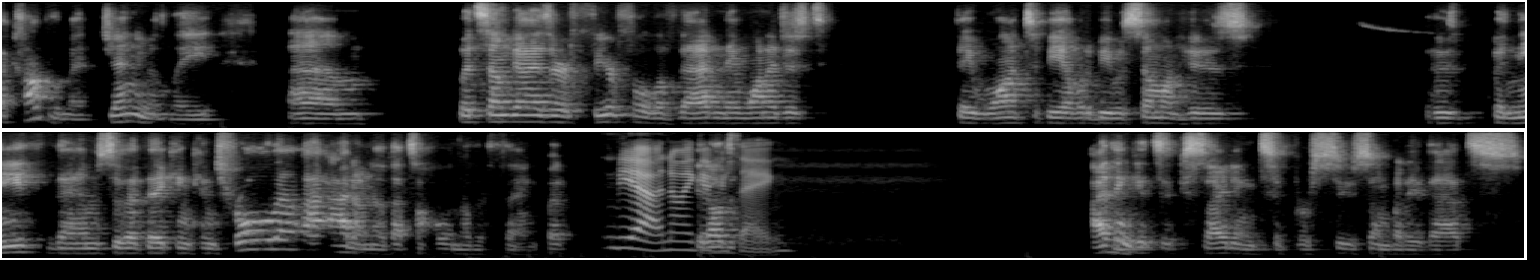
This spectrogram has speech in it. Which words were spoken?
a compliment, genuinely. Um, but some guys are fearful of that and they want to just they want to be able to be with someone who's who's beneath them so that they can control them. I, I don't know. That's a whole other thing. But Yeah, no, I get what you're saying. I think it's exciting to pursue somebody that's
